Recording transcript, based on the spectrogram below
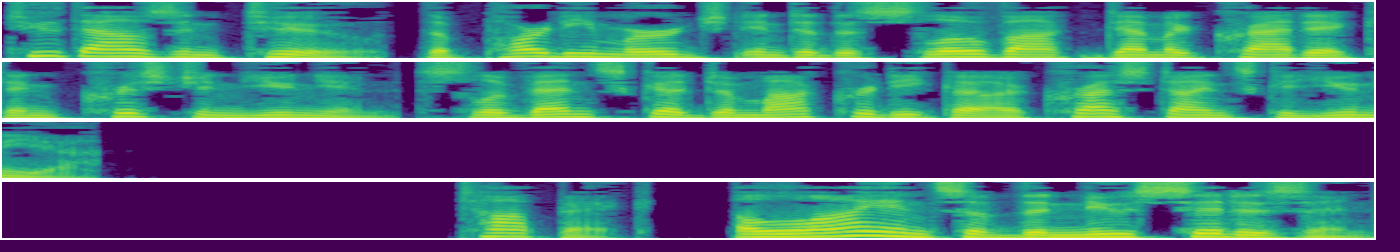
2002, the party merged into the Slovak Democratic and Christian Union Slovenská Demokratická a Kresťanská Unia. Alliance of the New Citizen.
